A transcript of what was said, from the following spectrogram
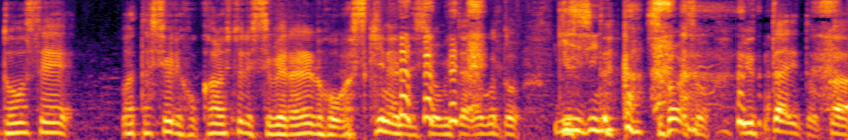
どうせ私より他の人に滑られる方が好きなんでしょみたいなことを言って。擬人化そうそう。言ったりとか。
